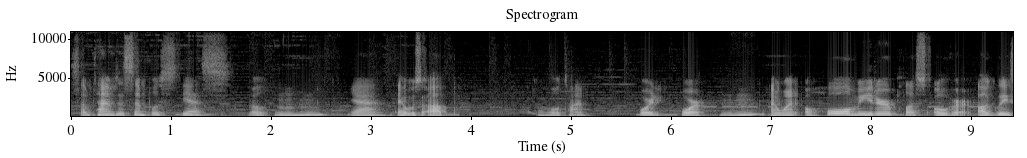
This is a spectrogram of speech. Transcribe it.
Sometimes the simplest, yes. Both, mm-hmm. Yeah, it was up the whole time. 44. Mm-hmm. I went a whole meter plus over. Ugly,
